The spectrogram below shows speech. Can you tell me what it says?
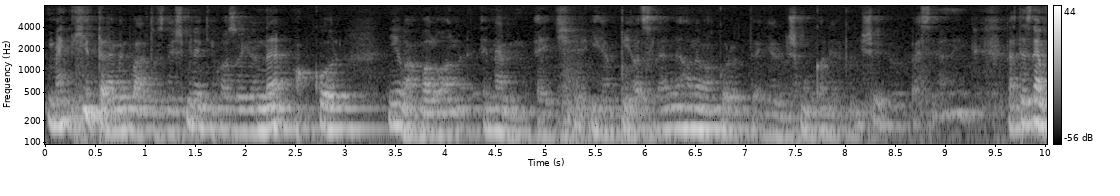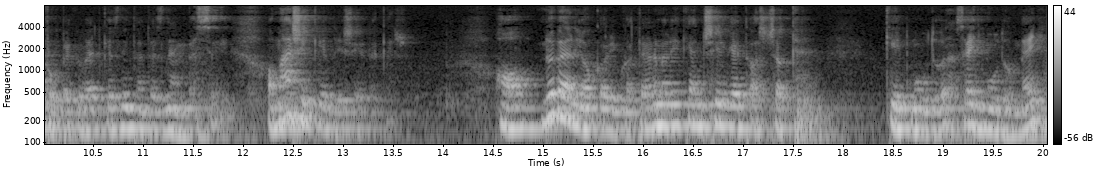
meg, hirtelen megváltozna, és mindenki hazajönne, akkor nyilvánvalóan nem egy ilyen piac lenne, hanem akkor ott egy erős munkanélküliségről beszélnénk. Tehát ez nem fog bekövetkezni, tehát ez nem beszél. A másik kérdés érdekes. Ha növelni akarjuk a termelékenységet, az csak két módon, az egy módon megy,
